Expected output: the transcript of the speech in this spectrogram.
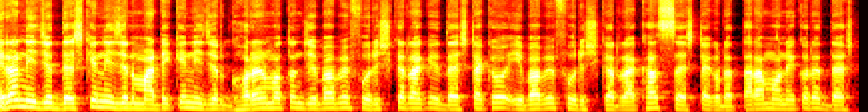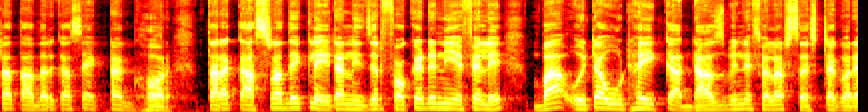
এরা নিজের দেশকে, নিজের মাটিকে, নিজের ঘরের মতন যেভাবে পরিষ্কার রাখে, দেশটাকেও এভাবে পরিষ্কার রাখার চেষ্টা করে। তারা মনে করে দেশটা তাদের কাছে একটা ঘর। তারা কাঁচরা দেখলে এটা নিজের পকেটে নিয়ে ফেলে বা ওইটা উঠাই ডাস্টবিনে ফেলার চেষ্টা করে।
